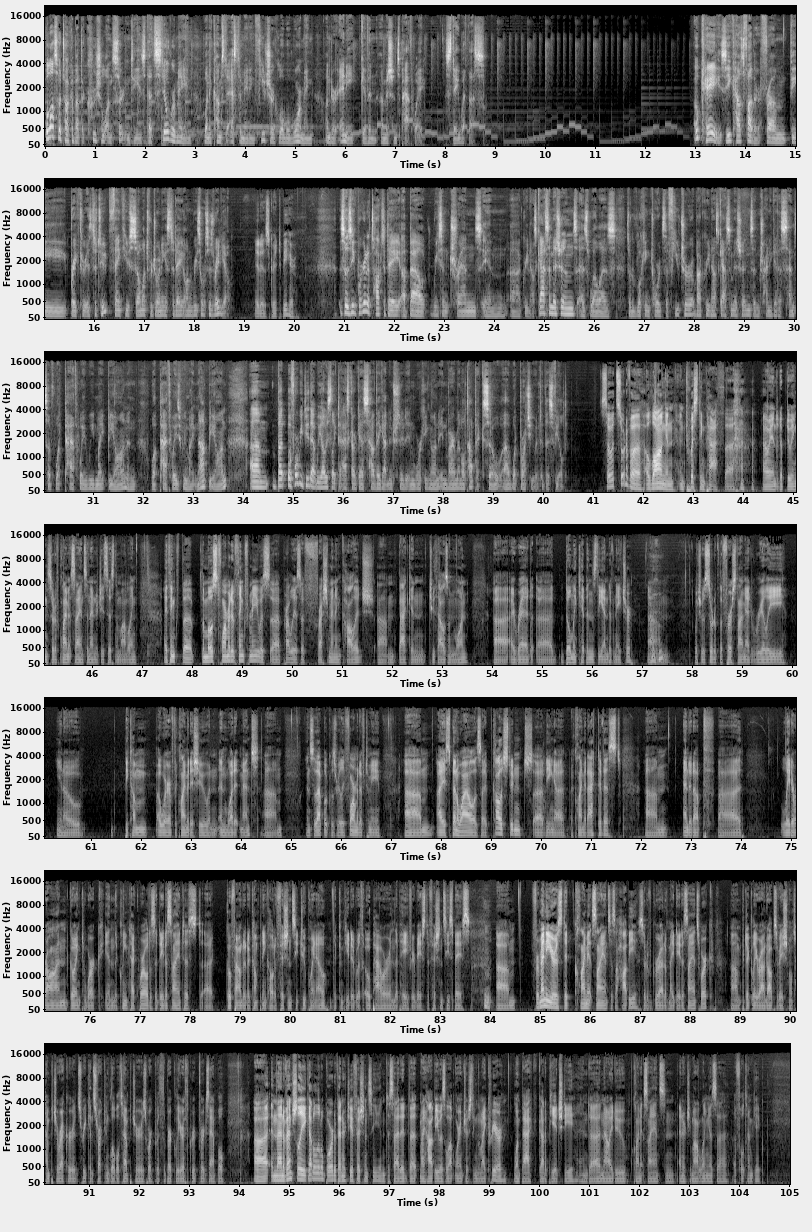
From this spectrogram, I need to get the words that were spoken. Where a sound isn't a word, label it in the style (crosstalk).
We'll also talk about the crucial uncertainties that still remain when it comes to estimating future global warming under any given emissions pathway. Stay with us. Okay, Zeke Hausfather from the Breakthrough Institute, thank you so much for joining us today on Resources Radio. It is great to be here. So, Zeke, we're going to talk today about recent trends in uh, greenhouse gas emissions, as well as sort of looking towards the future about greenhouse gas emissions and trying to get a sense of what pathway we might be on and what pathways we might not be on. Um, but before we do that, we always like to ask our guests how they got interested in working on environmental topics. So, uh, what brought you into this field? So it's sort of a, a long and, and, twisting path uh, (laughs) how I ended up doing sort of climate science and energy system modeling. I think the the most formative thing for me was uh, probably as a freshman in college um, back in 2001. Uh, I read uh, Bill McKibben's The End of Nature, um, mm-hmm. which was sort of the first time I'd really, you know, become aware of the climate issue and, and what it meant. Um, and so that book was really formative to me. Um, I spent a while as a college student uh, being a, a, climate activist. Um, ended up uh, later on going to work in the clean tech world as a data scientist. Uh, co-founded a company called Efficiency 2.0 that competed with Opower in the behavior-based efficiency space. Hmm. Um, for many years, did climate science as a hobby. Sort of grew out of my data science work, um, particularly around observational temperature records, reconstructing global temperatures. Worked with the Berkeley Earth Group, for example. Uh, and then eventually got a little bored of energy efficiency and decided that my hobby was a lot more interesting than my career. Went back, got a PhD, and uh, now I do climate science and energy modeling as a, a full time gig.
